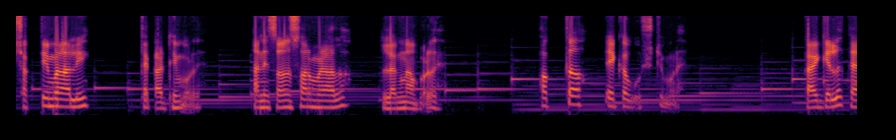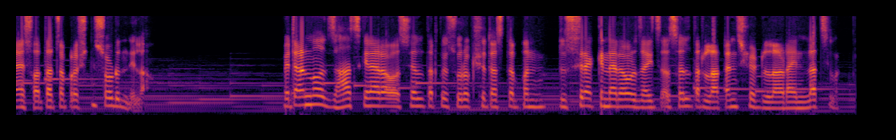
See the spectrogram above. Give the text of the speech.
शक्ती मिळाली त्या काठीमुळे. आणि संसार मिळाला लग्नामुळे. फक्त एका गोष्टीमुळे. काय केलं? त्याने स्वतःचा प्रश्न सोडून दिला. मित्रांनो जहाज किनाऱ्यावर असेल तर ते सुरक्षित असतं पण दुसऱ्या किनाऱ्यावर जायचं असेल तर लाटांशी लढायलाच लागतं.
